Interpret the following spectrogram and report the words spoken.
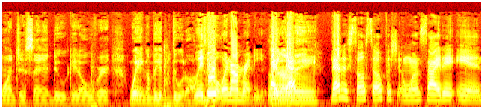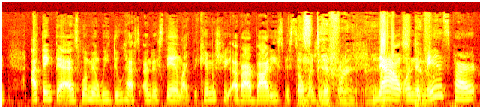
one just saying, "Dude, get over it. We ain't gonna be able to do it all." we do it when I'm ready. Like know what I that's mean? that is so selfish and one sided, and I think that as women we do have to understand like the chemistry of our bodies is so It's much different, different. Now It's on the man's part,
